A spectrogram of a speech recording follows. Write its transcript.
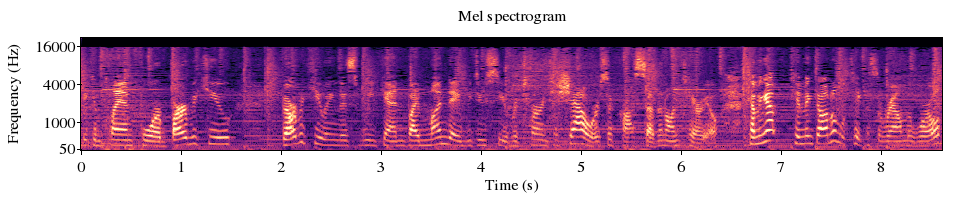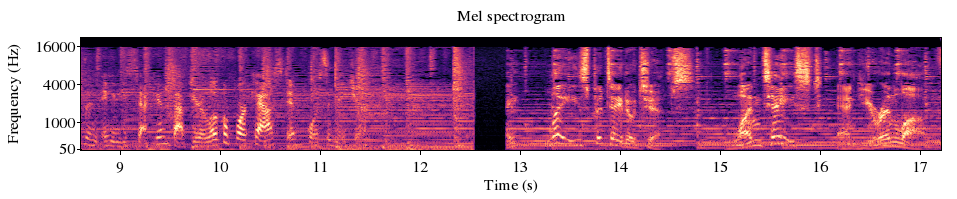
You can plan for barbecue, barbecuing this weekend. By Monday, we do see a return to showers across southern Ontario. Coming up, Kim McDonald will take us around the world in 80 seconds after your local forecast and Force of Nature. Lay's potato chips. One taste and you're in love.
